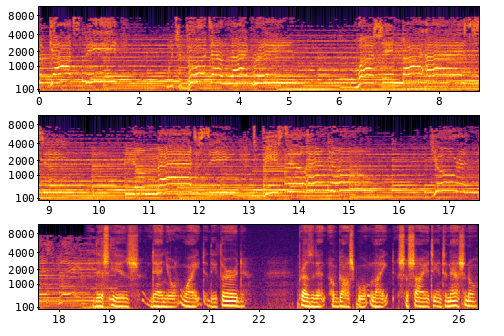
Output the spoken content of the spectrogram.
of God speak. Would you pour down like rain? Washing my eyes to see your majesty. To be still and know that you're in this place. This is Daniel Whyte, the third president of Gospel Light Society International,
